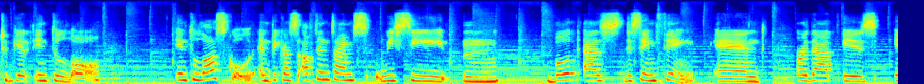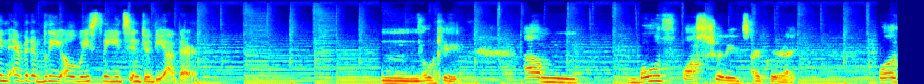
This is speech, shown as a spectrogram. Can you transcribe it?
to get into law? Into law school. And because oftentimes we see um, both as the same thing and or that is inevitably always leads into the other. Mm, okay. Um both postulates are correct. Pol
